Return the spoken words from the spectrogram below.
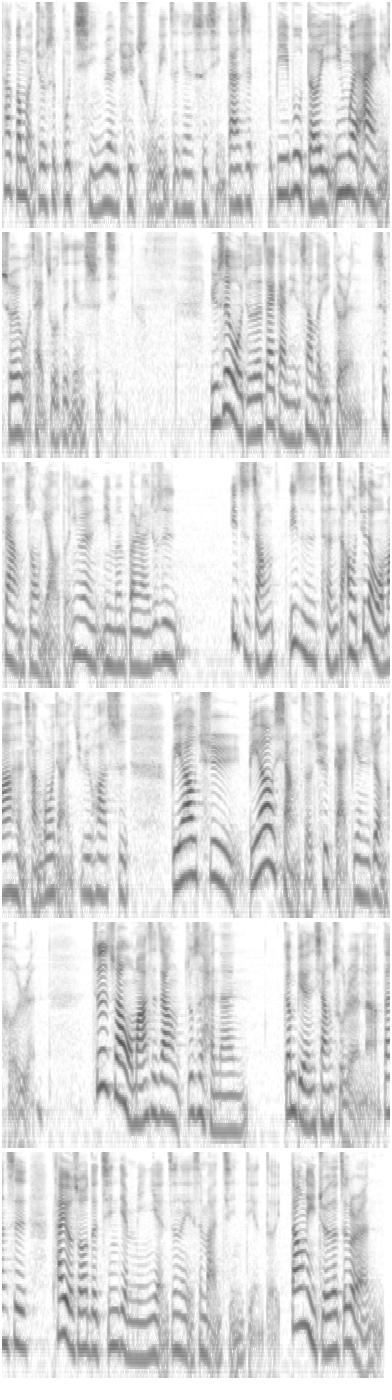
他根本就是不情愿去处理这件事情，但是逼不得已，因为爱你，所以我才做这件事情。于是我觉得在感情上的一个人是非常重要的，因为你们本来就是。一直长，一直成长。我记得我妈很常跟我讲一句话是：不要去，不要想着去改变任何人。就是虽然我妈是这样，就是很难跟别人相处的人啊，但是她有时候的经典名言真的也是蛮经典的。当你觉得这个人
